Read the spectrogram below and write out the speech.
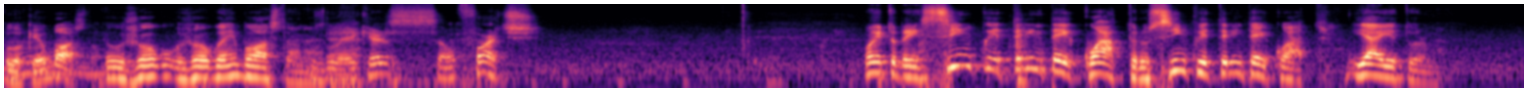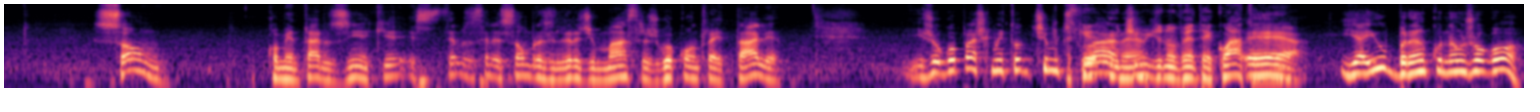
Coloquei o Boston. O jogo, o jogo é em Boston, né? Os Lakers são fortes. Muito bem, 5h34, 5h34. E aí, turma? Só um comentáriozinho aqui. Esse- Temos a seleção brasileira de Master, jogou contra a Itália e jogou praticamente todo o time titular, o né? time de 94? É. né? E aí o Branco não jogou.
